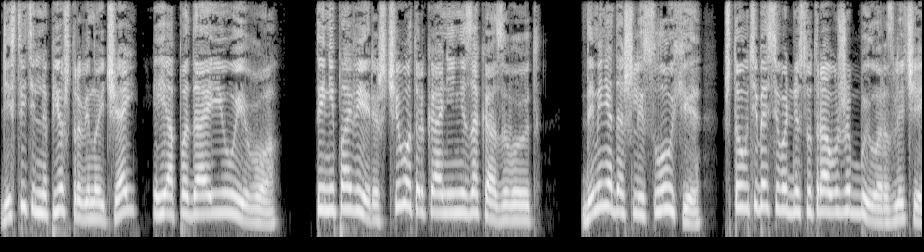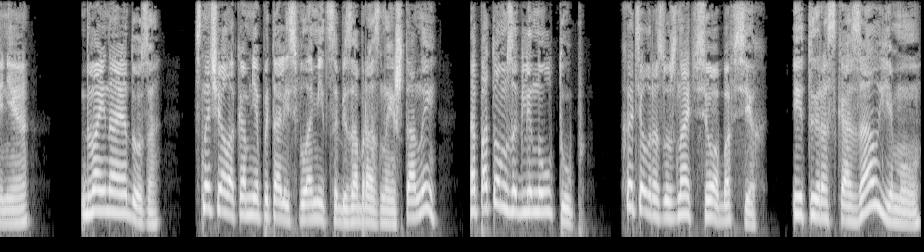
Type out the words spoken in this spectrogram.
действительно пьешь травяной чай? Я подаю его». Ты не поверишь, чего только они не заказывают. До меня дошли слухи, что у тебя сегодня с утра уже было развлечение. Двойная доза. Сначала ко мне пытались вломиться безобразные штаны, а потом заглянул туп. Хотел разузнать все обо всех. И ты рассказал ему?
